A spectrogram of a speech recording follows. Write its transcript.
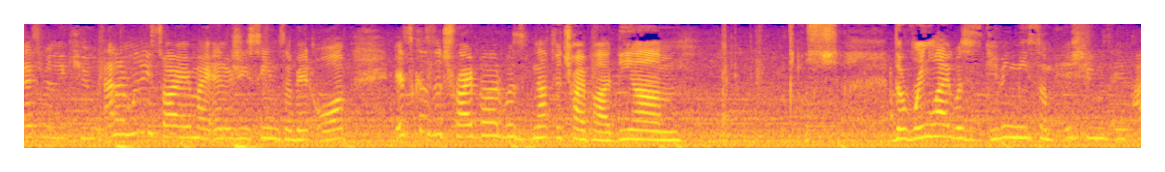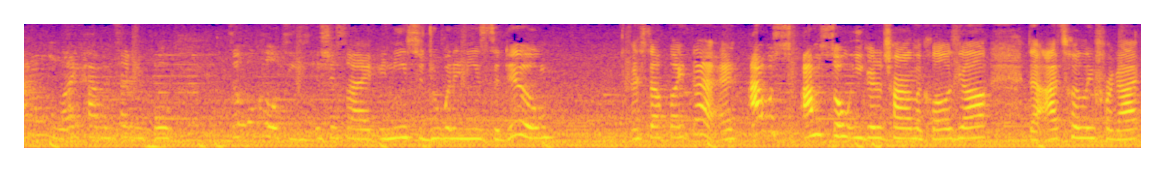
It's really cute. And I'm really sorry my energy seems a bit off. It's because the tripod was not the tripod, the um the ring light was just giving me some issues and I don't like having technical difficulties. It's just like it needs to do what it needs to do and stuff like that. And I was I'm so eager to try on the clothes, y'all, that I totally forgot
